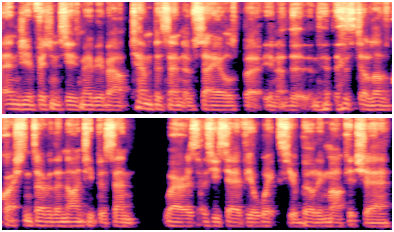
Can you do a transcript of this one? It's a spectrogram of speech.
energy efficiency is maybe about 10% of sales, but you know, the, there's still a lot of questions over the 90%. Whereas, as you say, if you're Wickes, you're building market share.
